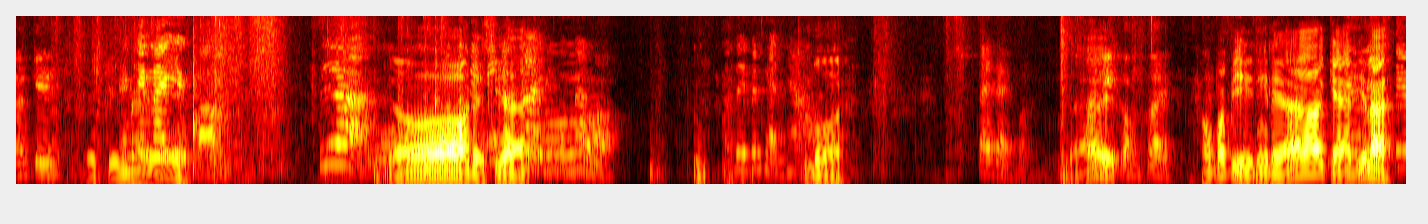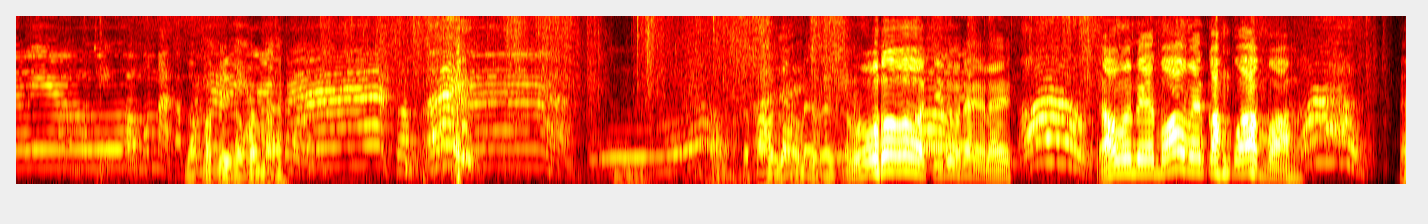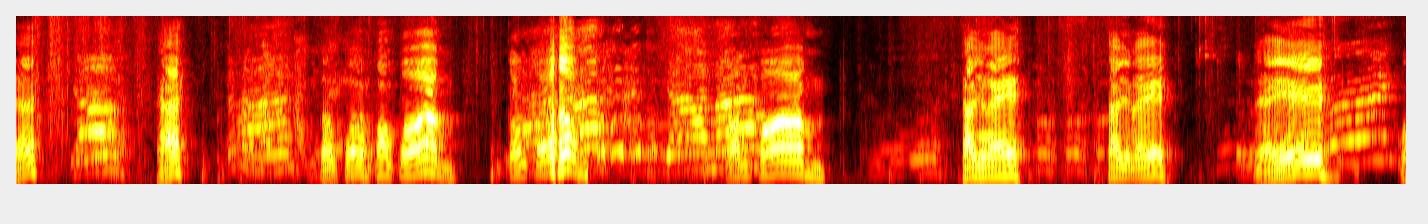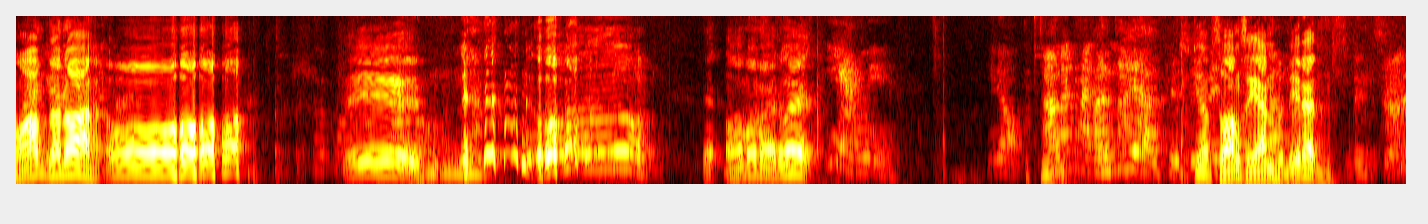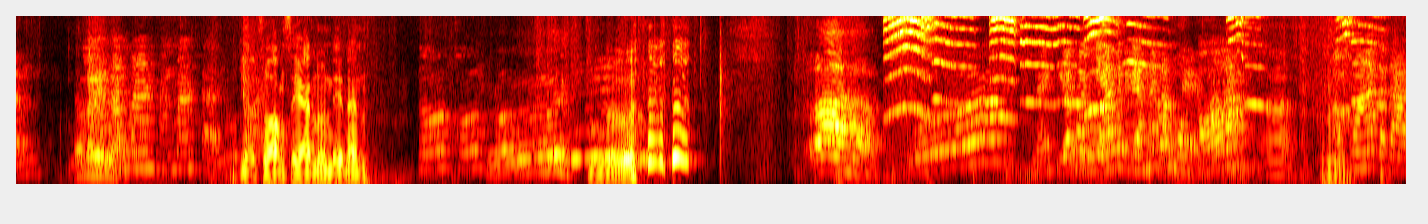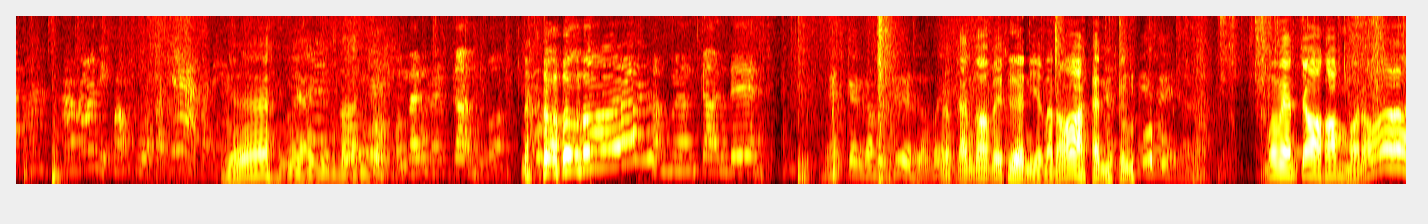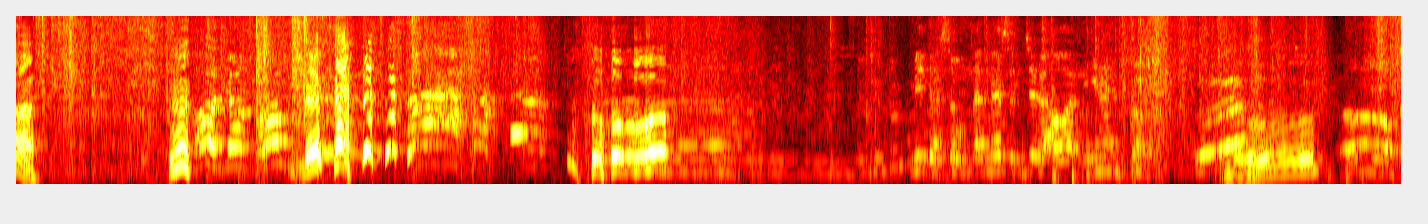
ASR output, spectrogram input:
กางเกงกางเกงกางในเกงในอีกเปล่าเสื้อโอ้ได้เชื่อได้อยู่ประมาณหรอแล้วจะเป็นแขนยาวบ่ใส่ได้บ่ได้ อันนี้ของใครของป้าปีนี่แหละแกะดีล่ะ เร็วเร็วของมาหมักกับน้องป้าปีกับมามาป้ากบเอ้ย กระเป๋ายังไหนวะโอ้จีโน่ได้อะไรอ้าวเอามันแมนบ่แมนกล่องปลอมบ่อ้าวฮะอย่าฮะแล้วโทรศัพท์มาใหม่อยู่กล่องปลอมกล่องปลอมกล่องปลอมอย่านะกล่องปลอมทำยังไงทำยังไงเอ๊ะหอมตัวเนาะโอ้เอ๊ะโอ้หอมมามาด้วยอีหยังนี่ จีโน่เอามาถ่ายอัรูนปหน่ที่อยอะคือเกือบสองแสนคนนี้นั่นหนึ่งแสนอะไรหัล่ะนมาหันมาถ่ายรูปเกือบสองแสนนู่นนี่นั่นโอ้โหเอออ้าวไหนเดี๋ยวพอแกะไปแกะให้มันหมดก่อนอ่าเอามากระดาษมาเอาเอานี่ของครูกับย่าป่ะนี่เนื้ออีหยังเหยียนบาทนี่มันเป็นเหมือนกันบ่ถ้าเหมือนกันเด่นเงี้ยกันก็ไม่ขึ้นหรอกเว้ย แล้วกันก็ไปคืนอีกแล้วเนาะอันหนึงไม่ เมื่อแม่นจ้อคอมบ่เนาะเฮ้ยโอ้เจ้าของเนี่ยโอ้โหมีแต่ส่งใน messenger เอาอันนี้ให้โอ้โอ้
